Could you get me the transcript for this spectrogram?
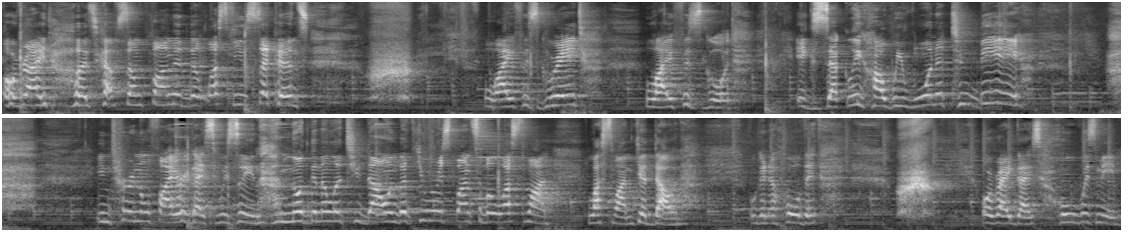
All right, let's have some fun in the last few seconds. Life is great, life is good. Exactly how we want it to be. Internal fire, guys, within. I'm not gonna let you down, but you're responsible. Last one, last one, get down. We're gonna hold it. All right, guys, hold with me.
